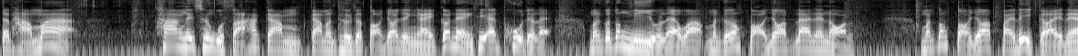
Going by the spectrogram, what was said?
แต่ถามว่าทางในเชิงอุตสาหกรรม การบันเทิงจะต่อยอดยังไง ก็เนี่ยอย่างที่แอดพูดนี่แหละ มันก็ต้องมีอยู่แล้วว่า มันก็ต้องต่อยอดได้แน่นอน มันต้องต่อยอดไปได้อีกไกลแน่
